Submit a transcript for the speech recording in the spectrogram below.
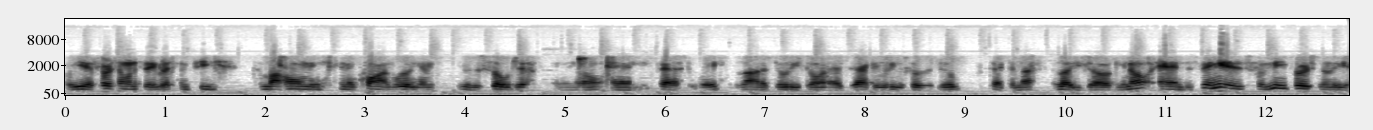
Well, oh, yeah, first I want to say rest in peace to my homie, Naquan Williams. He was a soldier, you know, and he passed away. Line of duty, doing exactly what he was supposed to do, protecting us. I love you, dog, you know. And the thing is, for me personally,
